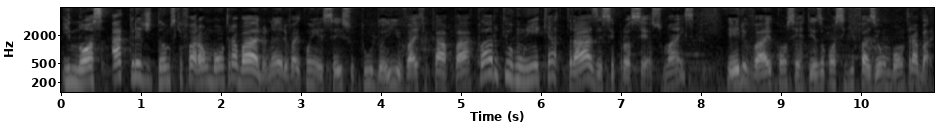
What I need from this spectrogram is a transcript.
e nós acreditamos que fará um bom trabalho, né? Ele vai conhecer isso tudo aí, vai ficar a par. Claro que o ruim é que atrasa esse processo, mas ele vai com certeza conseguir fazer um bom trabalho.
